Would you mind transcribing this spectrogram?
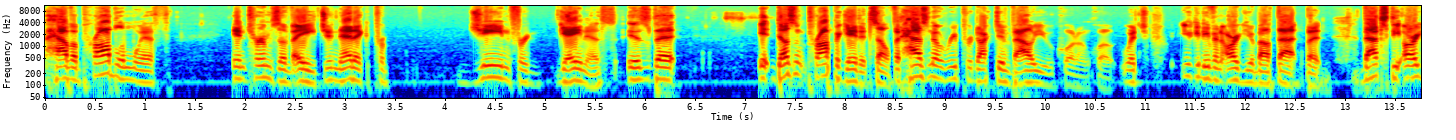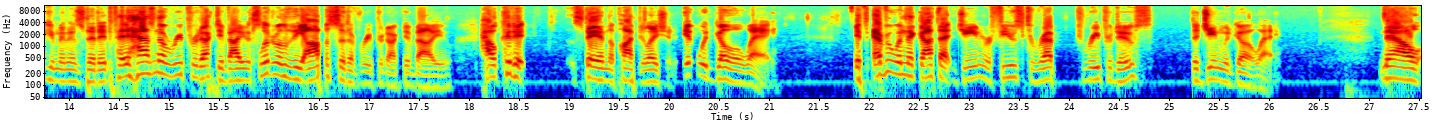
have a problem with in terms of a genetic pro- gene for gayness is that it doesn't propagate itself. It has no reproductive value, quote unquote, which you could even argue about that, but that's the argument is that if it has no reproductive value, it's literally the opposite of reproductive value. How could it stay in the population. It would go away. If everyone that got that gene refused to, rep- to reproduce, the gene would go away. Now,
